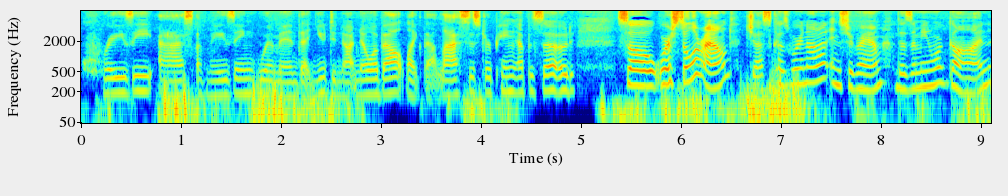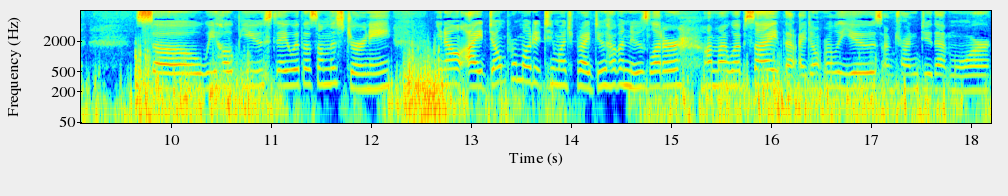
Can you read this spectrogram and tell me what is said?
crazy ass amazing women that you did not know about, like that last Sister Ping episode. So, we're still around. Just because we're not on Instagram doesn't mean we're gone. So we hope you stay with us on this journey. You know, I don't promote it too much, but I do have a newsletter on my website that I don't really use. I'm trying to do that more.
